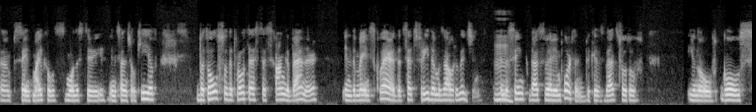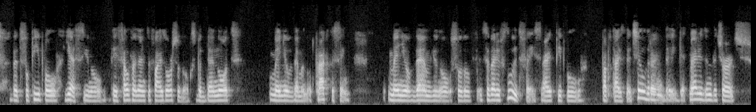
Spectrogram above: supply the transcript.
um, Saint Michael's Monastery in central Kiev, but also the protesters hung a banner in the main square that said freedom is our religion. Mm. And I think that's very important because that sort of you know, goes that for people, yes, you know, they self-identify as Orthodox, but they're not, many of them are not practicing. Many of them, you know, sort of, it's a very fluid phase, right? People baptize their children, they get married in the church,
